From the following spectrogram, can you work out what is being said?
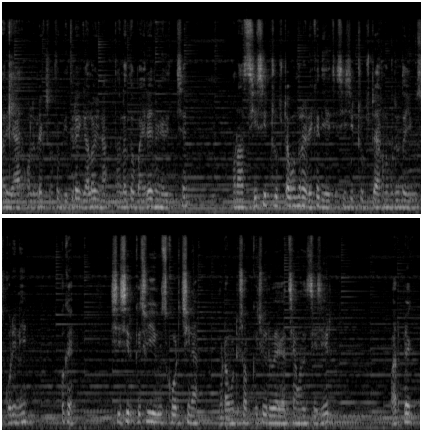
আর ইয়ার অল ব্রেকার্স তো ভিতরে গেলই না, তাহলে তো বাইরে ভেঙে দিচ্ছে। আমরা সিসি ট্রুপসটা বন্ধুরা রেখে দিয়েছি সিসি ট্রুপসটা এখনও পর্যন্ত ইউজ করিনি। ওকে সিসির কিছুই ইউজ করছি না। মোটামুটি সব কিছুই রয়ে গেছে আমাদের সিসির পারফেক্ট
